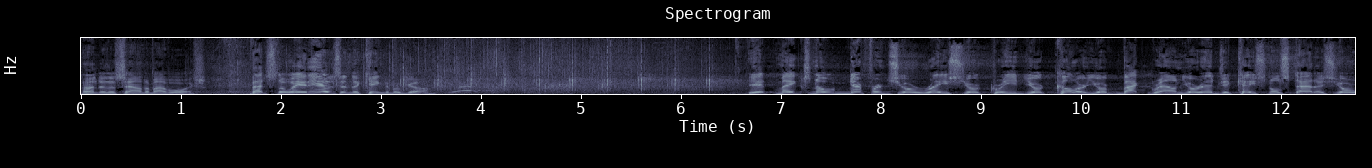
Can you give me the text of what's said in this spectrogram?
under the sound of my voice. That's the way it is in the kingdom of God. It makes no difference your race, your creed, your color, your background, your educational status, your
